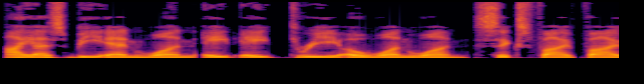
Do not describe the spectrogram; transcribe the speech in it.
ISBN 1-883011-65-5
